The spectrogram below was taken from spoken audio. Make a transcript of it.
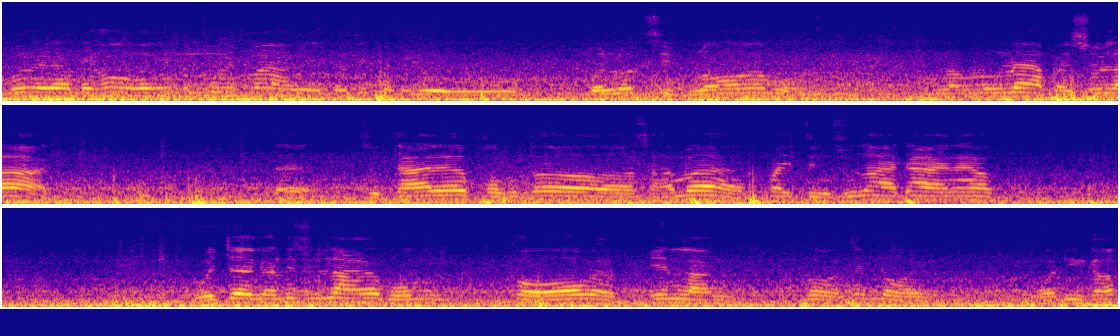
เมื่อในห้องนี้มันมืดมากเลยตอนที่ผมอยู่บนรถสิบล้อครับผมกำลังมุ่งหน้าไปสุราษฎร์ แต่สุดท้ายแล้วผมก็สามารถไปถึงสุราษฎร์ได้นะครับไว้เจอกันที่สุราษฎร์ครับผมขอแบบเอ็นหลังนอนสักหน่อยสวัสดีครับ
